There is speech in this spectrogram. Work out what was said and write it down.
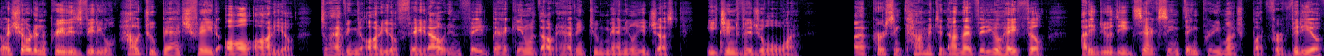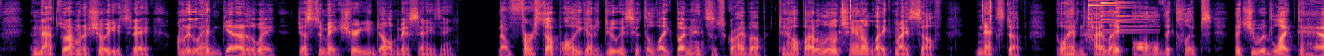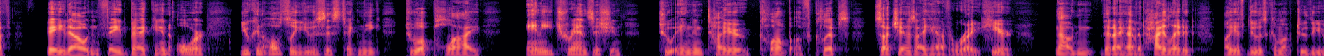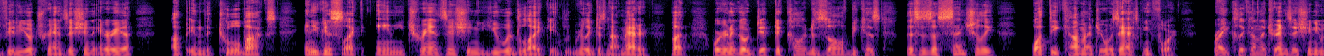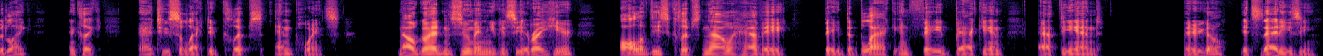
So I showed in a previous video how to batch fade all audio. So having the audio fade out and fade back in without having to manually adjust each individual one. A person commented on that video, hey Phil, how do you do the exact same thing pretty much, but for video? And that's what I'm going to show you today. I'm going to go ahead and get out of the way just to make sure you don't miss anything. Now, first up, all you got to do is hit the like button and subscribe up to help out a little channel like myself. Next up, go ahead and highlight all the clips that you would like to have fade out and fade back in, or you can also use this technique to apply any transition to an entire clump of clips, such as I have right here. Now that I have it highlighted, all you have to do is come up to the video transition area up in the toolbox, and you can select any transition you would like. It really does not matter, but we're going to go dip to color dissolve because this is essentially what the commenter was asking for. Right click on the transition you would like and click add to selected clips endpoints. Now go ahead and zoom in. You can see it right here. All of these clips now have a fade to black and fade back in at the end. There you go. It's that easy.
